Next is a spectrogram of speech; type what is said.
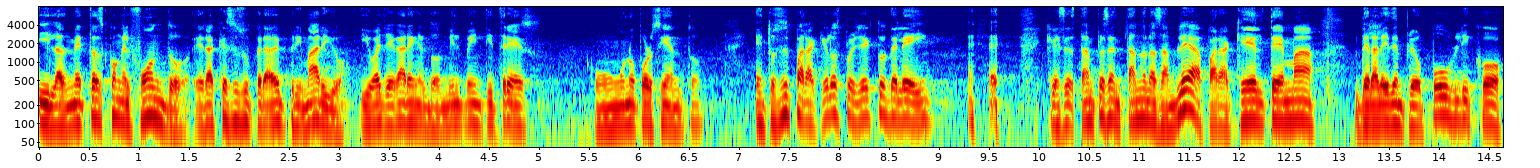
y las metas con el fondo era que se superara el primario, iba a llegar en el 2023 con un 1%. Entonces, ¿para qué los proyectos de ley que se están presentando en la Asamblea? ¿Para qué el tema de la ley de empleo público?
